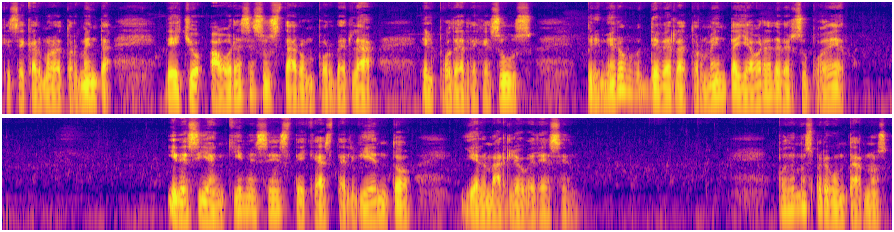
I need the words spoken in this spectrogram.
que se calmó la tormenta. De hecho, ahora se asustaron por ver la, el poder de Jesús, primero de ver la tormenta y ahora de ver su poder. Y decían, ¿quién es este que hasta el viento y el mar le obedecen? Podemos preguntarnos,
